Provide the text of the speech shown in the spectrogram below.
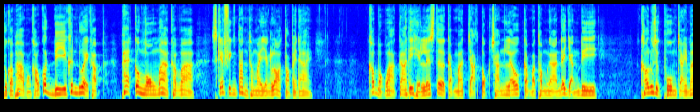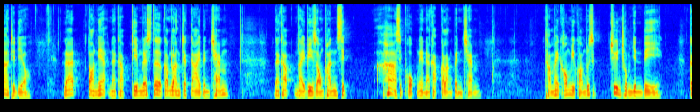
สุขภาพของเขาก็ดีขึ้นด้วยครับ แพทย์ก็งงมากครับว่าสเกฟฟิงตันทำไมยังรอดต่อไปได้เขาบอกว่าการที่เห็นเลสเตอร์กลับมาจากตกชั้นแล้วกลับมาทำงานได้อย่างดี เขารู้สึกภูมิใจมากทีเดียว และตอนนี้นะครับทีมเลสเตอร์กำลังจะกลายเป็นแชมป์นะครับในปี 2015-16เนี่ยนะครับกำลังเป็นแชมป์ทำให้เขามีความรู้สึกชื่นชมยินดีก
